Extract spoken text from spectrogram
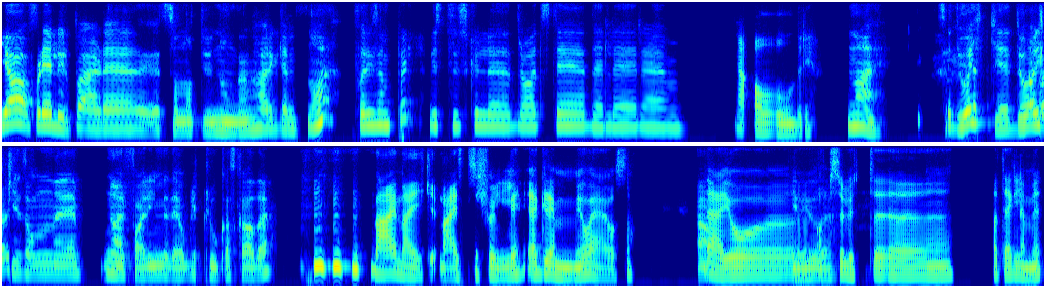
Ja, for jeg lurer på, er det sånn at du noen gang har glemt noe? Eksempel, hvis du skulle dra et sted, eller um... Jeg aldri. Nei. Så du har ikke, du har ikke sånn, eh, noe erfaring med det å bli klok av skade? Nei, nei, ikke, nei, selvfølgelig. Jeg glemmer jo, jeg også. Ja, Det er jo jo absolutt uh, at jeg glemmer.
